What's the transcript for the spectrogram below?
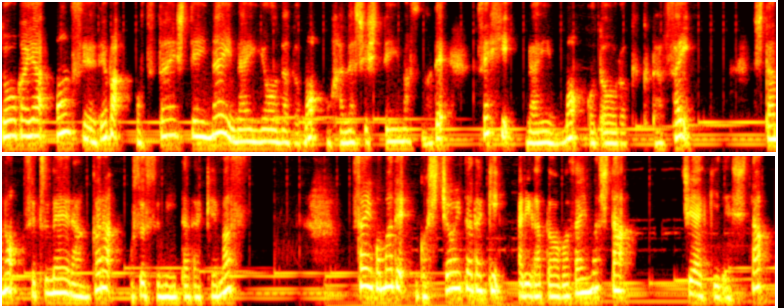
動画や音声ではお伝えしていない内容などもお話ししていますので、ぜひ LINE もご登録ください。下の説明欄からお進みいただけます。最後までご視聴いただきありがとうございました。千秋でした。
